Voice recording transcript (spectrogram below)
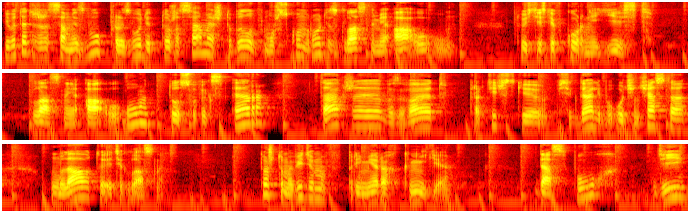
и вот этот же самый звук производит то же самое, что было в мужском роде с гласными А, О, У. То есть, если в корне есть гласные А, О, У, то суффикс «р» также вызывает практически всегда, либо очень часто умлауты этих гласных. То, что мы видим в примерах книги. Das Buch, die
